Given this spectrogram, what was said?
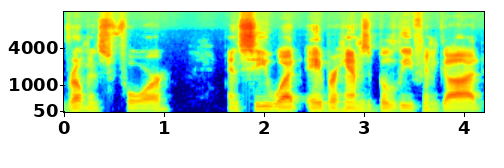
Romans 4 and see what Abraham's belief in God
